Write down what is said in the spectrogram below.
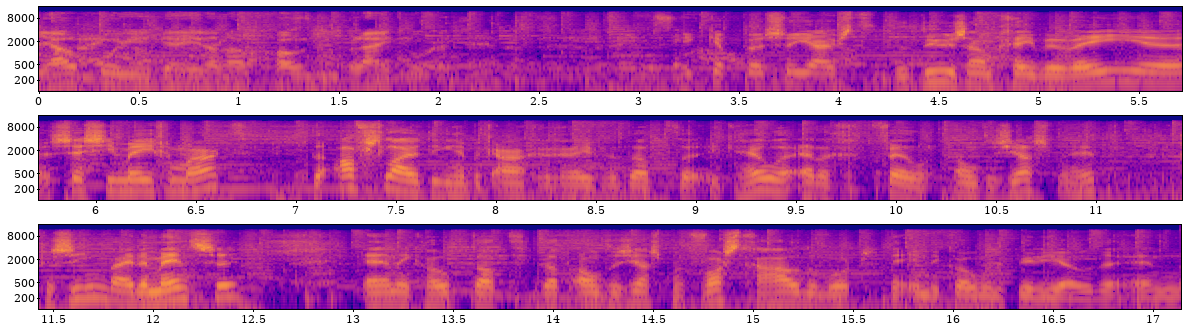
jouw goede ideeën dan ook gewoon beleid worden. Ik heb zojuist de duurzaam GBW-sessie meegemaakt. De afsluiting heb ik aangegeven dat ik heel erg veel enthousiasme heb gezien bij de mensen. En ik hoop dat dat enthousiasme vastgehouden wordt in de komende periode. En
